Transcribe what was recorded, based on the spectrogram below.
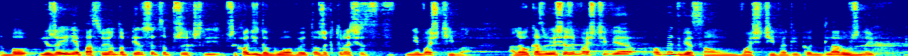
No bo jeżeli nie pasują, to pierwsze, co przychodzi do głowy, to że któraś jest niewłaściwa. Ale okazuje się, że właściwie obydwie są właściwe, tylko dla różnych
